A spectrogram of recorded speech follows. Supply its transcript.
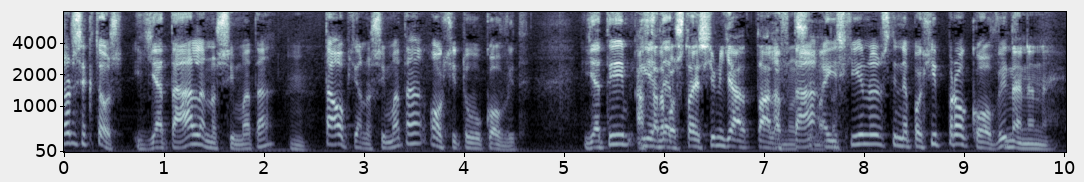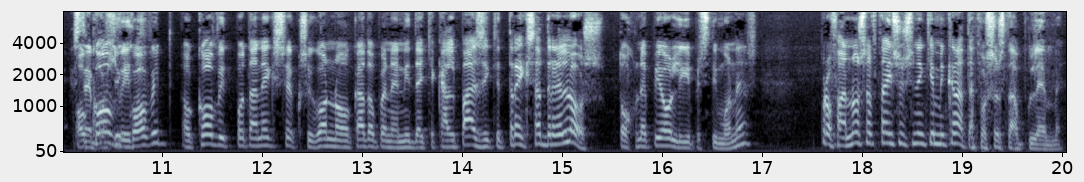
ώρες εκτός. Για τα άλλα νοσήματα, τα όποια νοσήματα, όχι του COVID. Γιατί η Αυτά τα εντα- ποσοστά ισχύουν για τα άλλα Αυτά νοσήματα. ισχύουν στην εποχή προ-COVID. Ναι, ναι, ναι. Στην Ο εποχή COVID, ο COVID που όταν έχεις οξυγόνο κάτω από 90 και καλπάζει και τρέχει σαν τρελός, το έχουν πει όλοι οι επιστήμονες. Προφανώς αυτά ίσως είναι και μικρά τα ποσοστά που λέμε.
